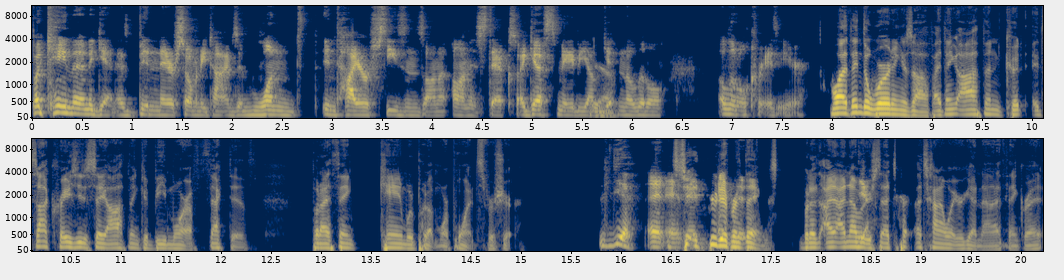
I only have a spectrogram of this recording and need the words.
But Kane then again has been there so many times and won entire seasons on on his stick. So I guess maybe I'm Yeah. getting a little a little crazy here. Well, I think the wording is off. I think Othmann could. It's not crazy to say Othmann could be more effective, but I think Kane would put up more points for sure. Yeah, and, It's and- two, and- two different things. But I, I know what Yeah. you're. That's, that's kind of what you're getting at. I think, right?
